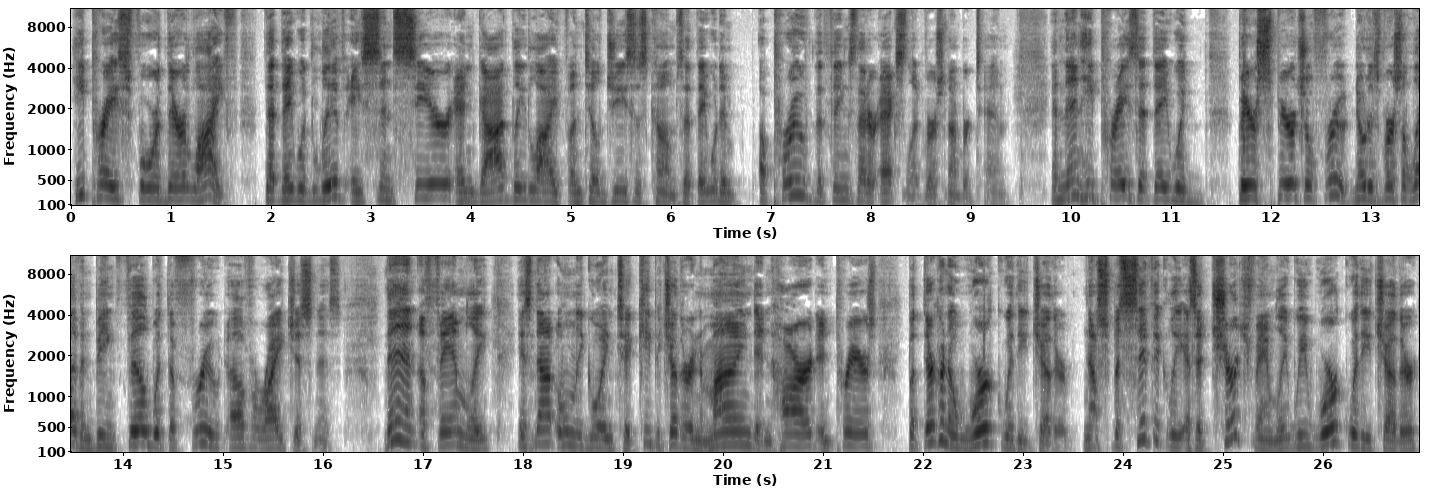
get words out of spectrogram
He prays for their life, that they would live a sincere and godly life until Jesus comes, that they would approve the things that are excellent, verse number 10. And then he prays that they would bear spiritual fruit. Notice verse 11, being filled with the fruit of righteousness. Then a family is not only going to keep each other in mind and heart and prayers, but they're going to work with each other. Now, specifically as a church family, we work with each other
